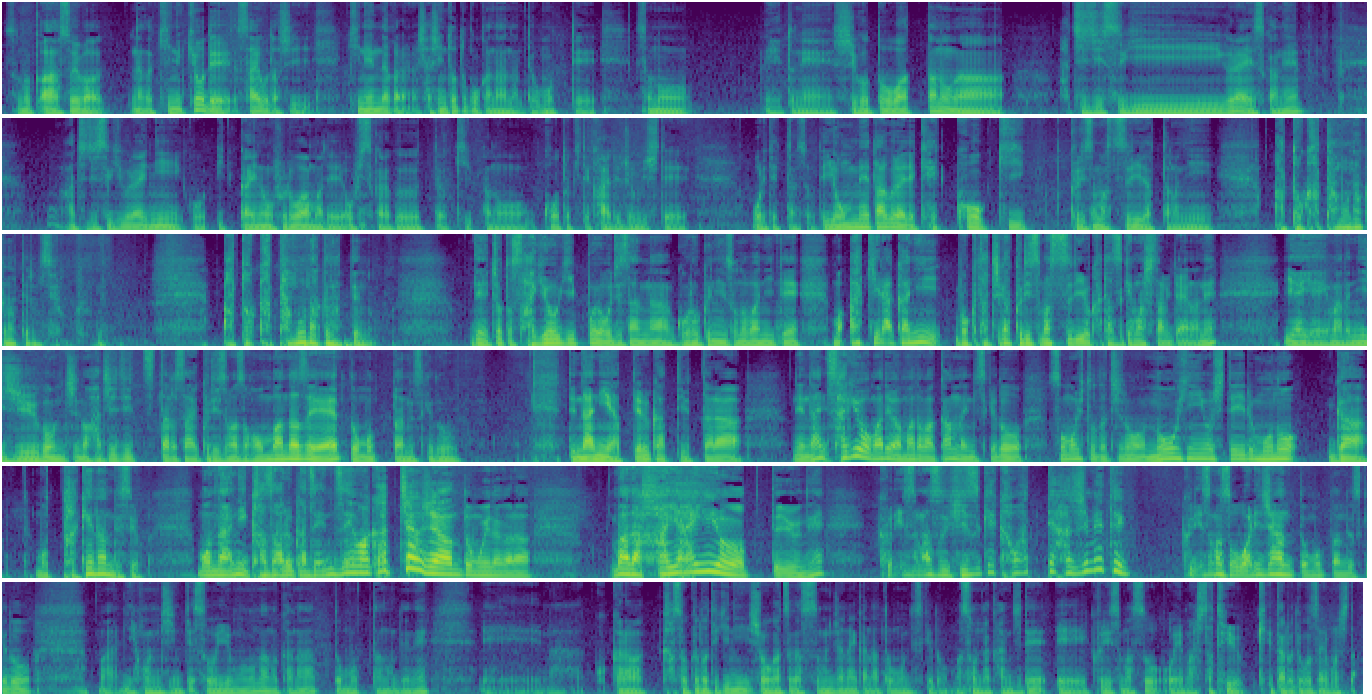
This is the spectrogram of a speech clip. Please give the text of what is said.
そのあそういえばなんか記念今日で最後だし記念だから写真撮っとこうかななんて思ってそのえっ、ー、とね仕事終わったのが8時過ぎぐらいですかね。8時過ぎぐらいにこう1階のフロアまでオフィスからグーってきあのコート着て帰る準備して降りてったんですよ。で4メーターぐらいで結構大きいクリスマスツリーだったのに跡形もなくなってるんですよ。跡形もなくなってんの。でちょっと作業着っぽいおじさんが56人その場にいてもう明らかに僕たちがクリスマスツリーを片付けましたみたいなね。いやいやまだ25日の8時っつったらさクリスマス本番だぜと思ったんですけどで何やってるかって言ったら、ね、何作業まではまだ分かんないんですけどその人たちの納品をしているものがもう竹なんですよ。もう何飾るか全然分かっちゃうじゃんと思いながらまだ早いよっていうねクリスマス日付変わって初めてクリスマス終わりじゃんって思ったんですけどまあ、日本人ってそういうものなのかなと思ったのでね、えー、まあ、ここからは加速度的に正月が進むんじゃないかなと思うんですけど、まあ、そんな感じで、えー、クリスマスを終えましたという慶太郎でございました。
